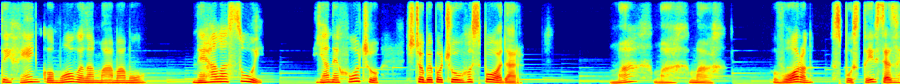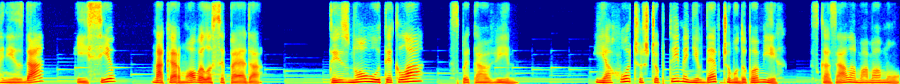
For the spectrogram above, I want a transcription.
Тихенько мовила мама. Не галасуй. Я не хочу, щоби почув господар. Мах, мах, мах. Ворон спустився з гнізда і сів на кермо велосипеда. Ти знову утекла? спитав він. Я хочу, щоб ти мені в девчому допоміг, сказала мама му.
